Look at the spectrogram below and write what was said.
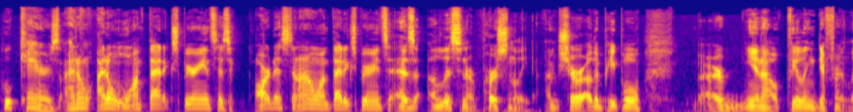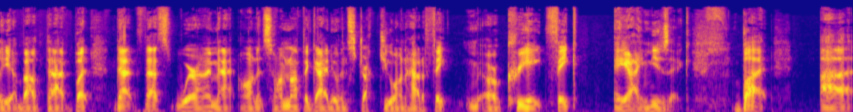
Who cares? I don't I don't want that experience as an artist, and I don't want that experience as a listener personally. I'm sure other people are you know feeling differently about that but that that's where i'm at on it. So i'm not the guy to instruct you on how to fake or create fake ai music. But uh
